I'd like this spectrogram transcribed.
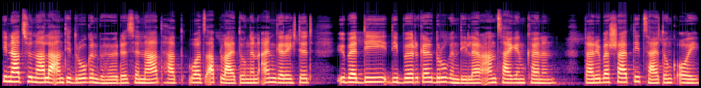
Die nationale Antidrogenbehörde Senat hat WhatsApp-Leitungen eingerichtet, über die die Bürger Drogendealer anzeigen können. Darüber schreibt die Zeitung OI.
